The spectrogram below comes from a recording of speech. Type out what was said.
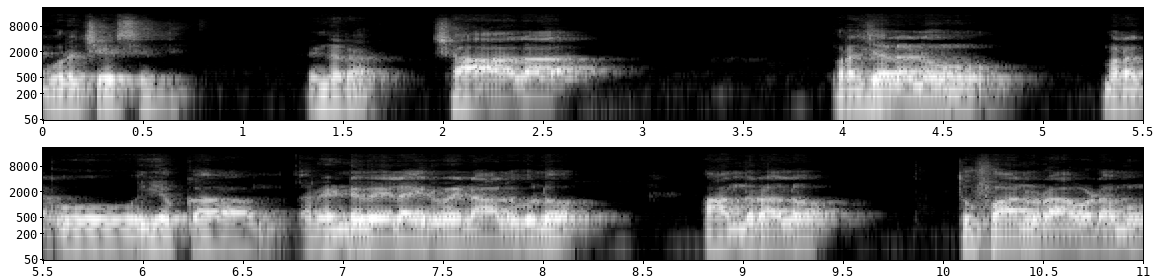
గురి చేసింది. విన్నరా? చాలా ప్రజలను మనకు ఈ యొక్క రెండు వేల ఇరవై నాలుగులో ఆంధ్రాలో తుఫాను రావడము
